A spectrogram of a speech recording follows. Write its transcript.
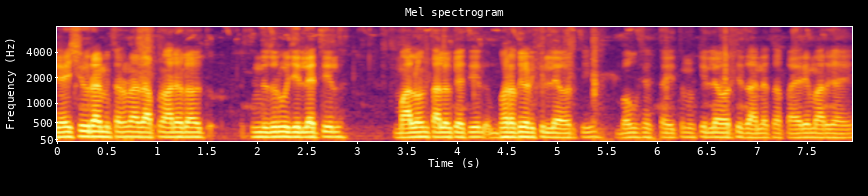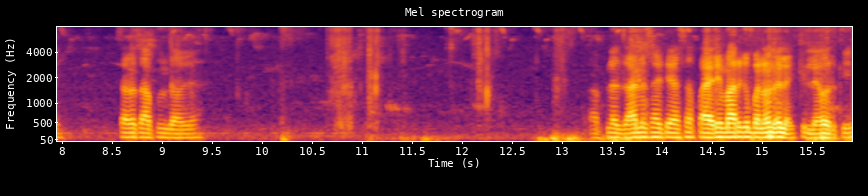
जय शिवराय मित्रांनो आज आपण आलेलो आहोत सिंधुदुर्ग जिल्ह्यातील मालवण तालुक्यातील भरतगड किल्ल्यावरती. बघू शकता इथून किल्ल्यावरती जाण्याचा पायरी मार्ग आहे. चला आपण जाऊया. आपल्या जाण्यासाठी असा पायरी मार्ग बनवलेला आहे किल्ल्यावरती.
